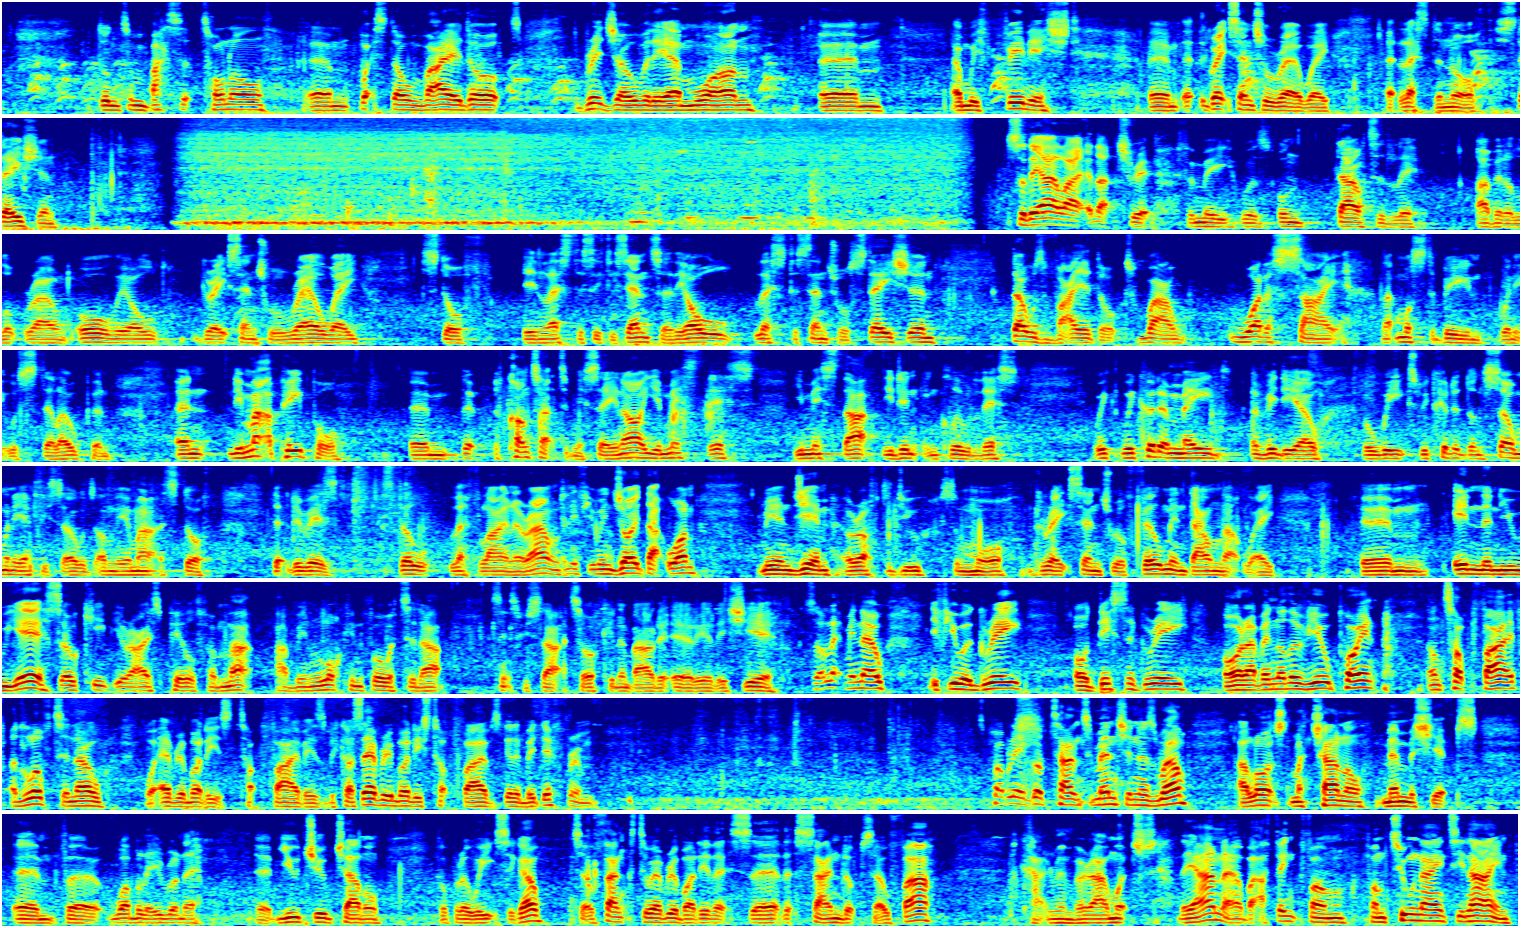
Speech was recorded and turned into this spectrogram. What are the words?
Dunton Bassett Tunnel, um, Whetstone Viaduct, the bridge over the M1, um, and we finished um, at the Great Central Railway at Leicester North Station. So the highlight of that trip for me was undoubtedly having a look round all the old Great Central Railway stuff in Leicester City Centre, the old Leicester Central Station, those viaducts, wow, what a sight that must have been when it was still open. And the amount of people um, that have contacted me saying, oh, you missed this, you missed that, you didn't include this. We, we could have made a video for weeks, we could have done so many episodes on the amount of stuff that there is still left lying around. And if you enjoyed that one, me and Jim are off to do some more Great Central filming down that way um, in the new year. So keep your eyes peeled from that. I've been looking forward to that since we started talking about it earlier this year. So let me know if you agree or disagree or have another viewpoint on top five. I'd love to know what everybody's top five is because everybody's top five is going to be different. It's probably a good time to mention as well. I launched my channel memberships um, for Wobbly Runner uh, YouTube channel couple of weeks ago. So thanks to everybody that's uh, that's signed up so far. I can't remember how much they are now, but I think from from 2.99.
